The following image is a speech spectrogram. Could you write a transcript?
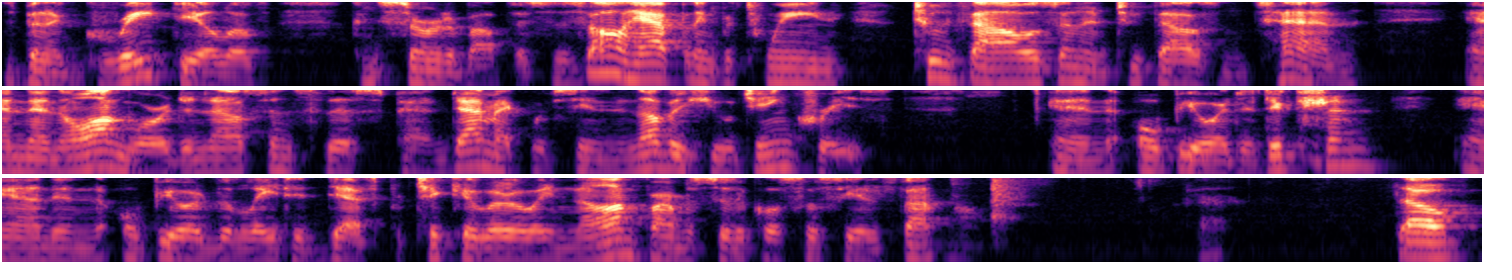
There's been a great deal of concern about this. This is all happening between 2000 and 2010 and then onward. And now, since this pandemic, we've seen another huge increase in opioid addiction and in opioid related deaths, particularly non pharmaceutical associated fentanyl. Okay. So,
